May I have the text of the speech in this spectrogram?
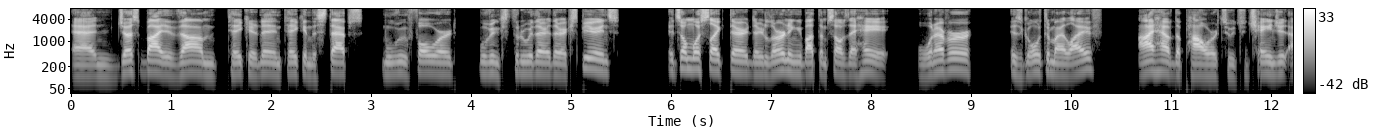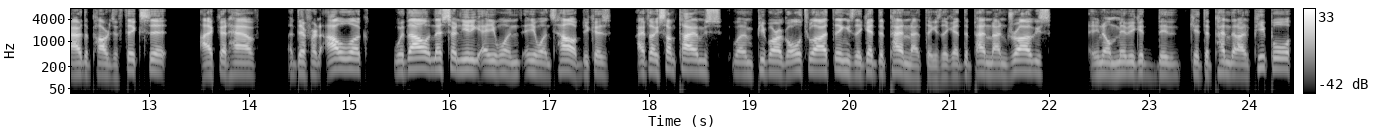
And just by them taking it in, taking the steps, moving forward, moving through their, their experience, it's almost like they're they're learning about themselves that hey, whatever is going through my life, I have the power to to change it. I have the power to fix it. I could have a different outlook without necessarily needing anyone anyone's help because I feel like sometimes when people are going through a lot of things, they get dependent on things. They get dependent on drugs, you know, maybe get they get dependent on people,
